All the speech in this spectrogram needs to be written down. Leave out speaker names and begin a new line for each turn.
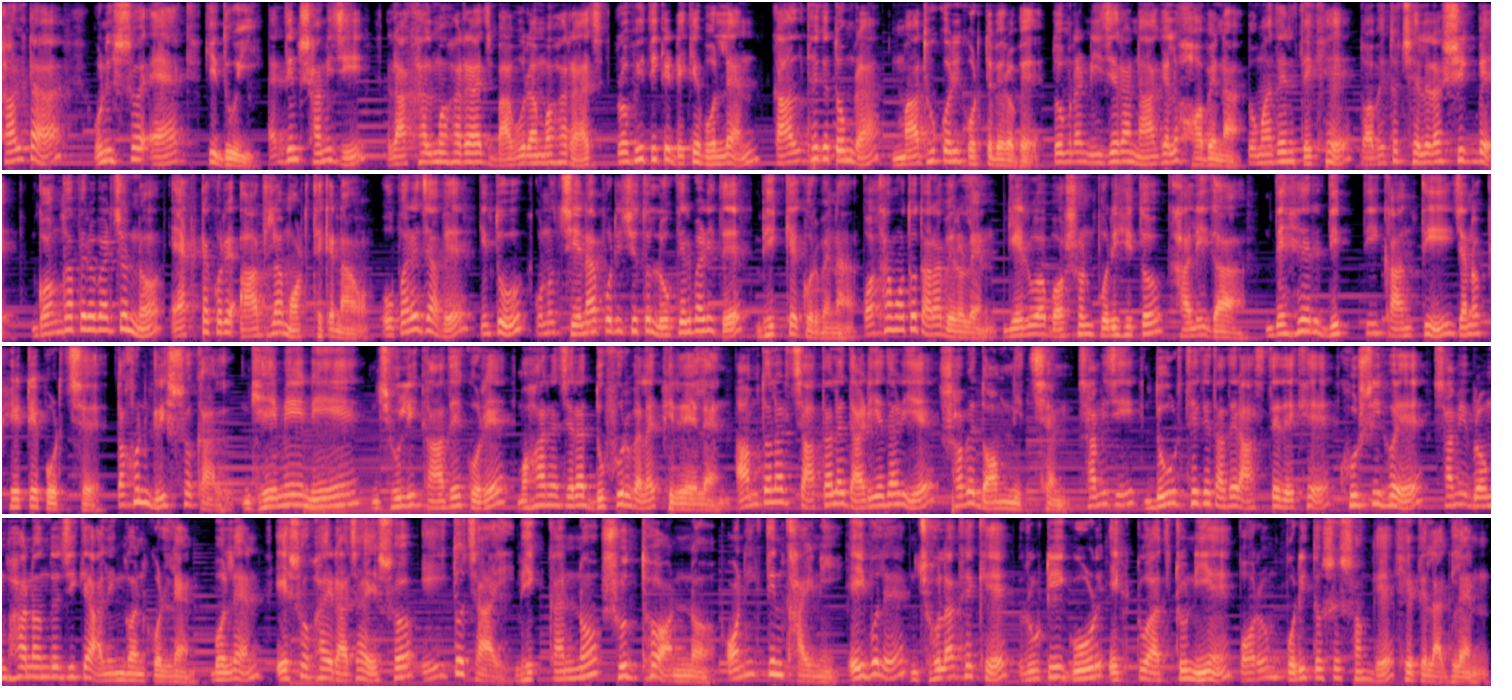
সালটা উনিশশো এক কি দুই। একদিন স্বামীজি রাখাল মহারাজ, বাবুরাম মহারাজ প্রভৃতিকে ডেকে বললেন, কাল থেকে তোমরা মাধুকরি করতে বেরোবে। তোমরা নিজেরা না গেলে হবে না। তোমাদের দেখে তবে তো ছেলেরা শিখবে। গঙ্গা পেরোবার জন্য একটা করে আধলা মঠ থেকে নাও। ওপারে যাবে, কিন্তু কোনো চেনা পরিচিত লোকের বাড়িতে ভিক্ষে করবে না। কথা মতো তারা বেরোলেন। গেরুয়া বসন পরিহিত, খালি গা। দেহের দীপ্তি কান্তি যেন ফেটে পড়ছে। তখন গ্রীষ্মকাল। ঘেমে নিয়ে ঝুলি কাঁধে করে মহারাজেরা দুপুর বেলায় ফিরে এলেন। আমতলার চাতালে দাঁড়িয়ে দাঁড়িয়ে সবে দম নিচ্ছেন। স্বামীজি দূর থেকে তাদের আসতে দেখে খুশি হয়ে স্বামী ব্রহ্মানন্দজিকে আলিঙ্গন করলেন। বললেন, এসো ভাই রাজা, এসো। এই তো চাই, ভিক্ষান্ন, শুদ্ধ অন্ন। অনেকদিন খাইনি। এই বলে ঝোলা থেকে রুটি, গুড়, একটু আধটু নিয়ে পরম পরিতোষের সঙ্গে খেতে লাগলেন।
